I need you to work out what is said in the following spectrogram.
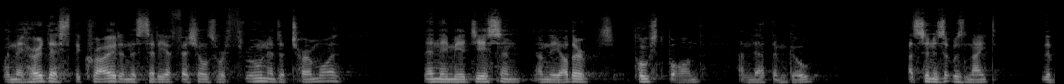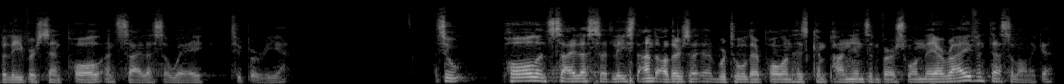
When they heard this, the crowd and the city officials were thrown into turmoil. Then they made Jason and the others post bond and let them go. As soon as it was night, the believers sent Paul and Silas away to Berea. So Paul and Silas, at least, and others, uh, we're told there, Paul and his companions in verse 1, they arrive in Thessalonica.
